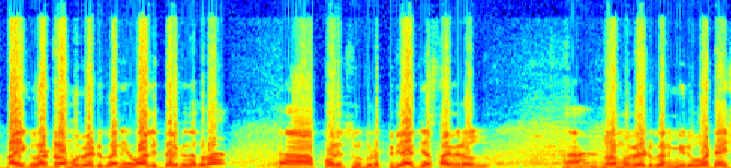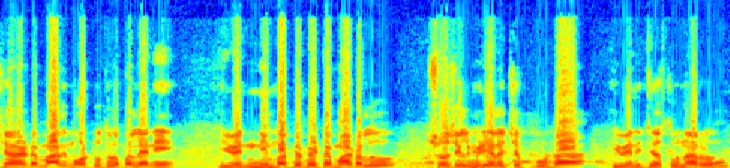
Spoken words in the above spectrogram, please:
బైక్లో డ్రమ్ము పెట్టుకొని వాళ్ళిద్దరి మీద కూడా పోలీసులు కూడా ఫిర్యాదు చేస్తాం ఈరోజు. డ్రమ్ము పెట్టుకొని మీరు ఓటేసారంటే మాది మోటూతులపల్లి అని ఇవన్నీ మభ్యపెట్టే మాటలు సోషల్ మీడియాలో చెప్పుకుంటా ఇవన్నీ చేస్తున్నారు.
